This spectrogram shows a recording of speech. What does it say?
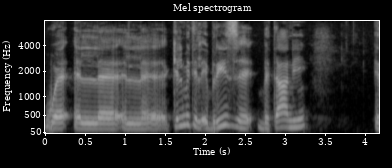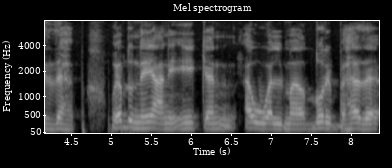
وكلمة الإبريز بتعني الذهب. ويبدو إن هي يعني إيه كان أول ما ضرب هذا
